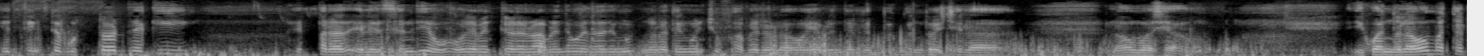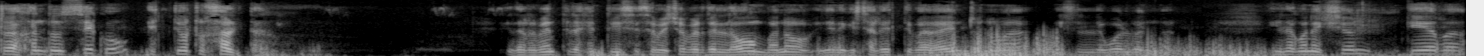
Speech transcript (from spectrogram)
Este interruptor de aquí es para el encendido. Obviamente ahora no la aprendo porque no la tengo, no enchufada, pero la voy a aprender después cuando eche la, la bomba hacia abajo. Y cuando la bomba está trabajando en seco, este otro salta. Y de repente la gente dice, se me echó a perder la bomba. No, tiene que echar este para adentro nomás y se le vuelve a andar. Y la conexión, tierra,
